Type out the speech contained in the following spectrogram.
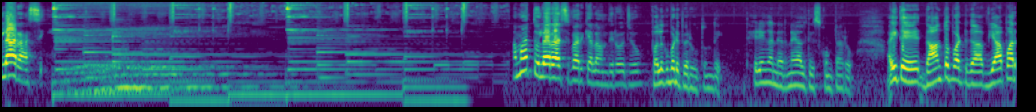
తులారాశి. అమ్మ తులారాశి వారికి ఎలా ఉంది రోజు పలుకుబడి పెరుగుతుంది. ధైర్యంగా నిర్ణయాలు తీసుకుంటారు. అయితే దాంతోపాటుగా వ్యాపార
